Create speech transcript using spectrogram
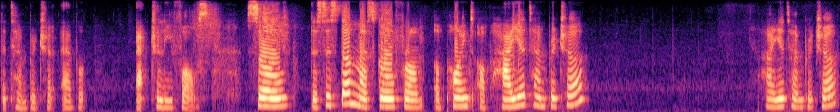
the temperature ever actually falls. So the system must go from a point of higher temperature, higher temperature,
